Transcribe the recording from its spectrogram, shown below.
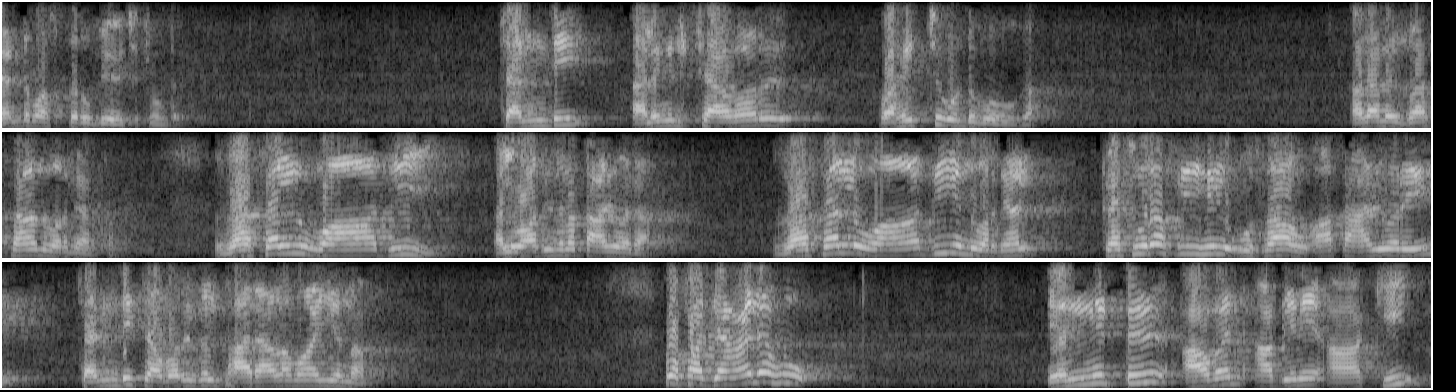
രണ്ട് മസ്തർ ഉപയോഗിച്ചിട്ടുണ്ട്. ചണ്ടി അല്ലെങ്കിൽ ചവർ വഹിച്ചു കൊണ്ടുപോവുക. അതാണ് ഗസ എന്ന് പറഞ്ഞ അർത്ഥം. ഗസൽ വാദി അൽ വാദി എന്ന് താഴ്വര ഗസൽ വാദി എന്ന് പറഞ്ഞാൽ കസുറ ഫീഹിൽ ഉസാവ് ആ താഴ്വരയിൽ ചണ്ടി ചവറുകൾ ധാരാളമായി എന്നാണ്. ഫജാലഹു എന്നിട്ട് അവൻ അതിനെ ആക്കി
